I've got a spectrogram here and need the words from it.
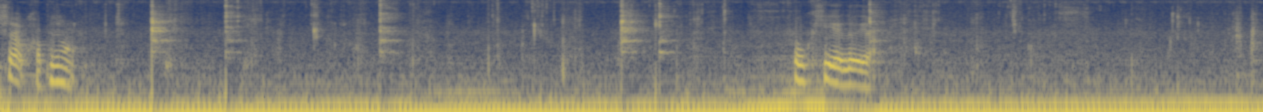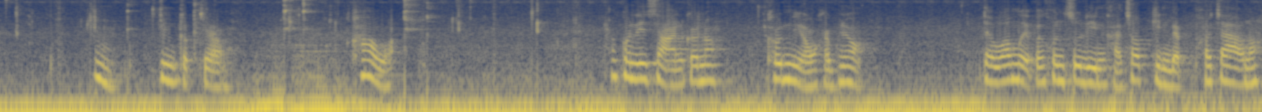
แซ่บครับพี่น้องโอเคเลยอะอืมกินกับแจ่วข้าวอะ คนอีสานก็เนาะข้าวเหนียวครับพี่น้องแต่ว่าเหมยเป็นคนสุรินทร์ค่ะ ชอบกินแบบข้าวเจ้าเนาะ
